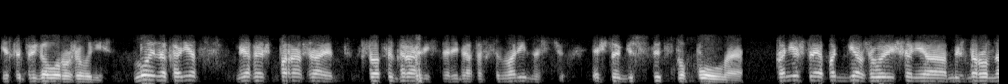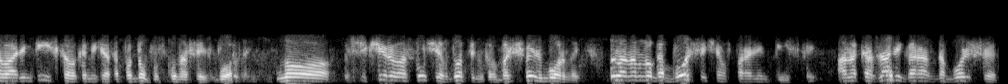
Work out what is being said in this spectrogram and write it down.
если приговор уже вынесен? Ну и, наконец, меня, конечно, поражает что отыгрались на ребятах с инвалидностью. Я считаю, бесстыдство полное. Конечно, я поддерживаю решение Международного олимпийского комитета по допуску нашей сборной. Но зафиксировано случаев допинга в большой сборной было намного больше, чем в паралимпийской. А наказали гораздо больше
